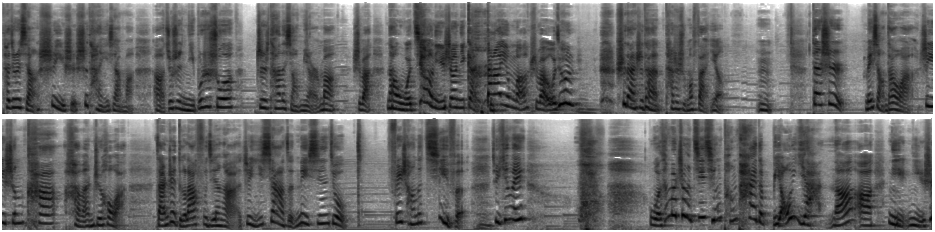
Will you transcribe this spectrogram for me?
他就是想试一试、试探一下嘛。啊，就是你不是说这是他的小名儿吗？是吧？那我叫你一声，你敢答应吗？是吧？我就试探试探他是什么反应。嗯，但是没想到啊，这一声咔喊完之后啊，咱这德拉夫坚啊，这一下子内心就非常的气愤，就因为哇。我他妈正激情澎湃的表演呢啊！你你是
